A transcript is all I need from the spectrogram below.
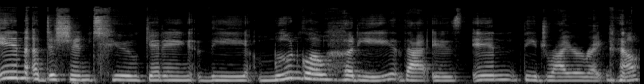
in addition to getting the Moonglow hoodie that is in the dryer right now.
